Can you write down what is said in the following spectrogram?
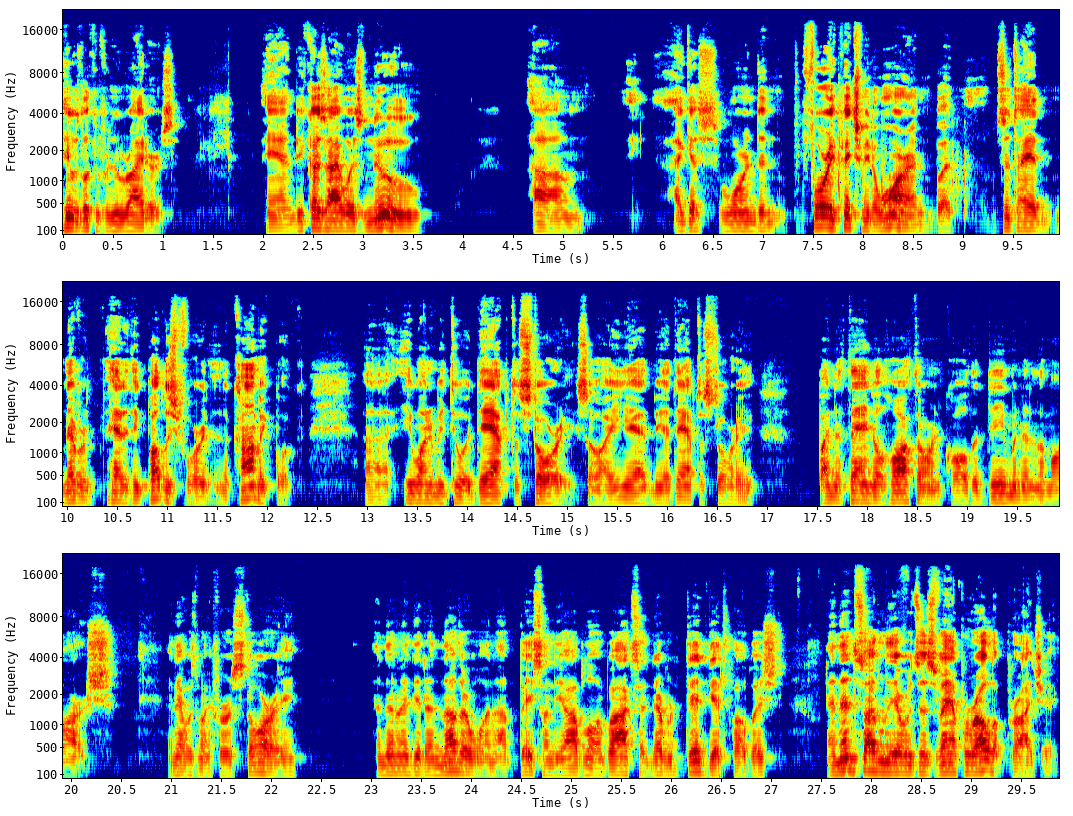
He was looking for new writers, and because I was new, um, I guess Warren didn't. Before he pitched me to Warren, but since I had never had anything published for it in a comic book, uh, he wanted me to adapt a story. So I, he had me adapt a story by Nathaniel Hawthorne called The Demon in the Marsh. And that was my first story. And then I did another one uh, based on the Oblong Box that never did get published. And then suddenly there was this Vampirella project.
